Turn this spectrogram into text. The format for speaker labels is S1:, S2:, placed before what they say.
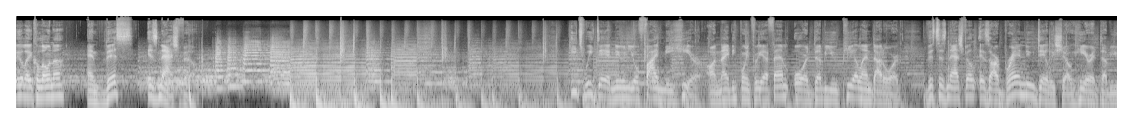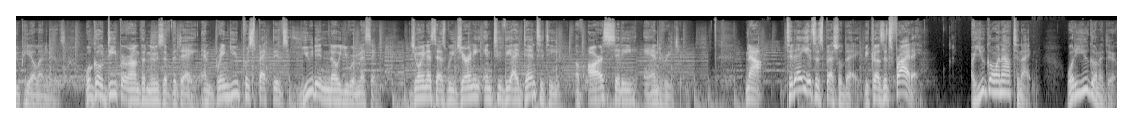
S1: Leo A. Colonna, and this is Nashville. Each weekday at noon, you'll find me here on 90.3 FM or WPLN.org. This is Nashville is our brand new daily show here at WPLN News. We'll go deeper on the news of the day and bring you perspectives you didn't know you were missing. Join us as we journey into the identity of our city and region. Now, today is a special day because it's Friday. Are you going out tonight? What are you going to do?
